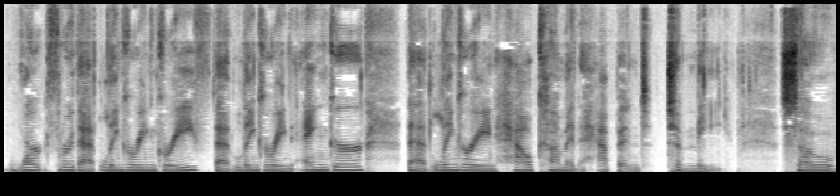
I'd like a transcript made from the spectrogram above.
work through that lingering grief, that lingering anger, that lingering how come it happened to me. So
